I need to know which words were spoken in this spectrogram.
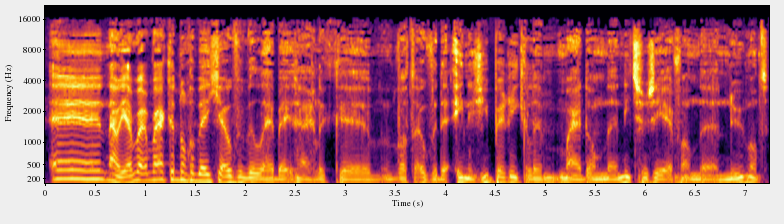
Eh, nou ja, waar, waar ik het nog een beetje over wil hebben is eigenlijk eh, wat over de energieperikelen. Maar dan eh, niet zozeer van nu. Want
